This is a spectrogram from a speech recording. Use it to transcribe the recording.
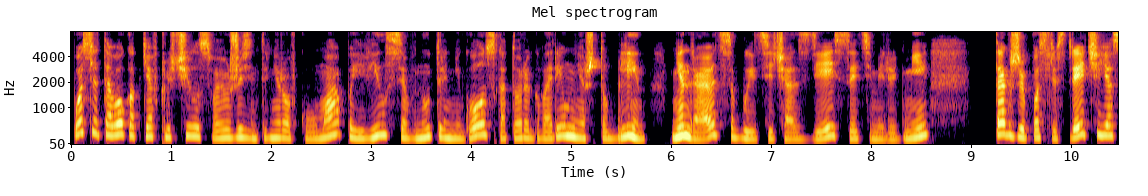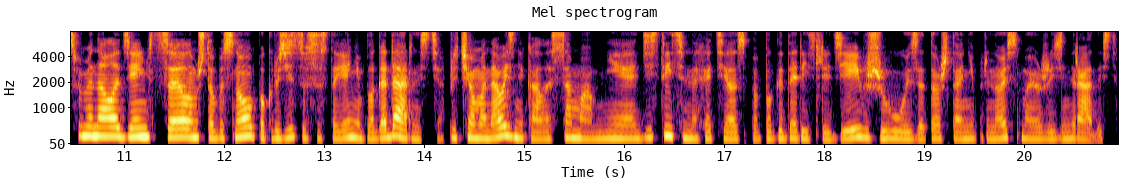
После того, как я включила в свою жизнь тренировку ума, появился внутренний голос, который говорил мне, что, блин, мне нравится быть сейчас здесь, с этими людьми, также после встречи я вспоминала день в целом, чтобы снова погрузиться в состояние благодарности. Причем она возникала сама. Мне действительно хотелось поблагодарить людей вживую за то, что они приносят в мою жизнь радость.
